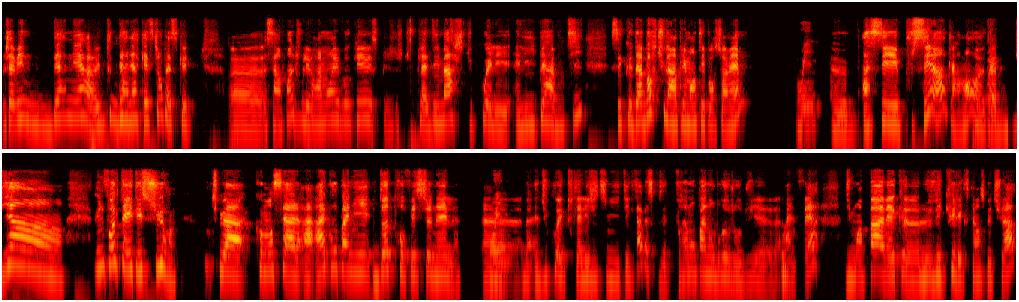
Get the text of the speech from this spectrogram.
j'avais une dernière, une toute dernière question parce que c'est un point que je voulais vraiment évoquer parce que je trouve que la démarche, du coup, elle est, elle est hyper aboutie. C'est que d'abord, tu l'as implémenté pour toi-même. Oui. Euh, assez poussé, hein, clairement. Euh, bien... Une fois que tu as été sûr, tu as commencé à, accompagner d'autres professionnels, euh, bah, du coup, avec toute la légitimité que tu as, parce que vous n'êtes vraiment pas nombreux aujourd'hui à le faire, du moins pas avec le vécu et l'expérience que tu as.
